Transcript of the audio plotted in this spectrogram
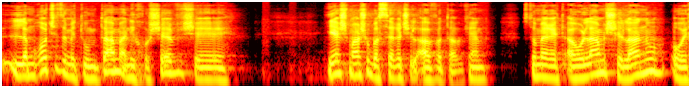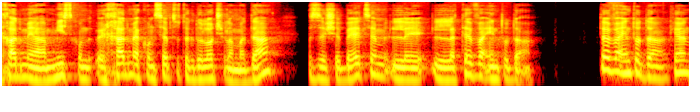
למרות שזה מטומטם, אני חושב שיש משהו בסרט של אבטאר, כן? זאת אומרת, העולם שלנו, או אחד, מהמיס, אחד מהקונספציות הגדולות של המדע, זה שבעצם לטבע אין תודעה. לטבע אין תודעה, כן?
